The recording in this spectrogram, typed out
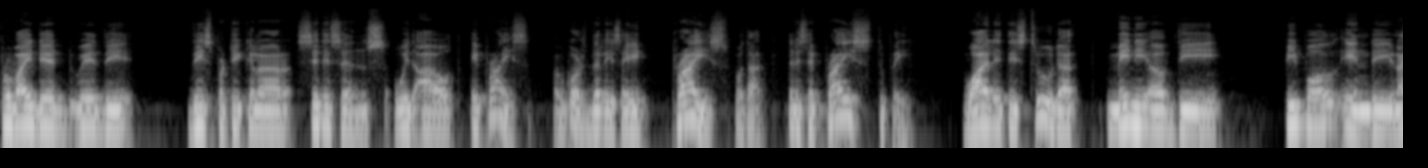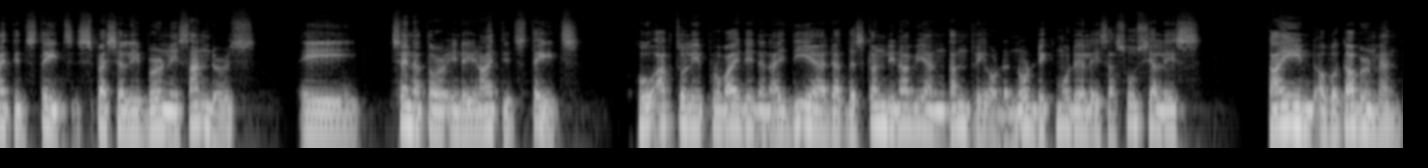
provided with the these particular citizens without a price. Of course, there is a price for that. There is a price to pay. While it is true that many of the people in the United States, especially Bernie Sanders, a senator in the United States, who actually provided an idea that the Scandinavian country or the Nordic model is a socialist kind of a government.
